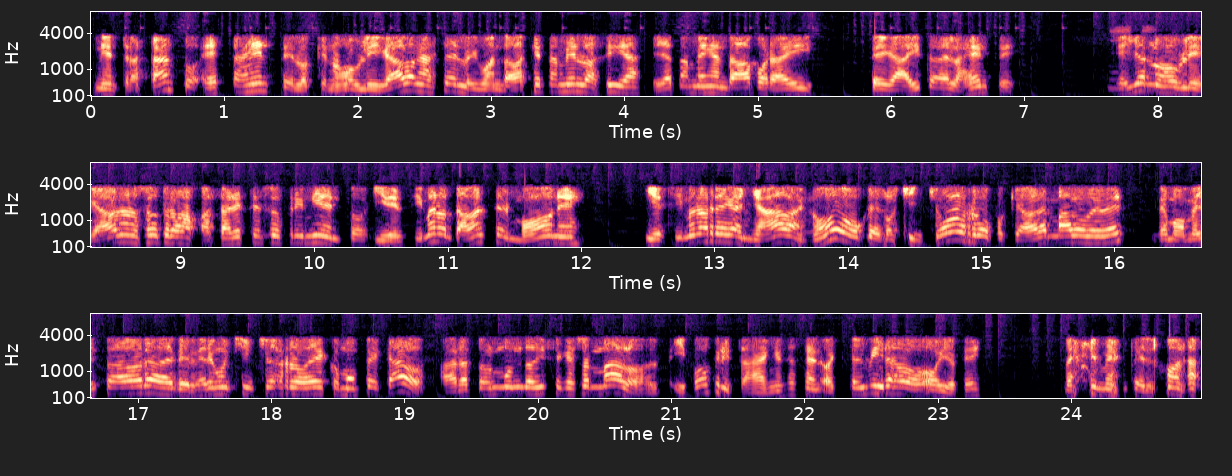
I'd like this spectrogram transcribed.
Mientras tanto, esta gente, los que nos obligaban a hacerlo, y Wanda Vázquez también lo hacía, ella también andaba por ahí pegadita de la gente, ellos nos obligaban a nosotros a pasar este sufrimiento y de encima nos daban sermones y encima nos regañaban, no, que los chinchorros, porque ahora es malo beber. De momento ahora beber en un chinchorro es como un pecado. Ahora todo el mundo dice que eso es malo. Hipócritas en ese sentido. Estoy virado hoy, ¿ok? Me, perdona.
